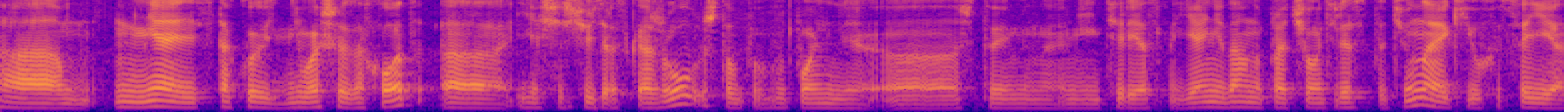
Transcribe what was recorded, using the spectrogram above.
У меня есть такой небольшой заход. а, Я сейчас чуть расскажу, чтобы вы поняли, а, что именно мне интересно. Я недавно прочел интересную статью на IQ HSE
